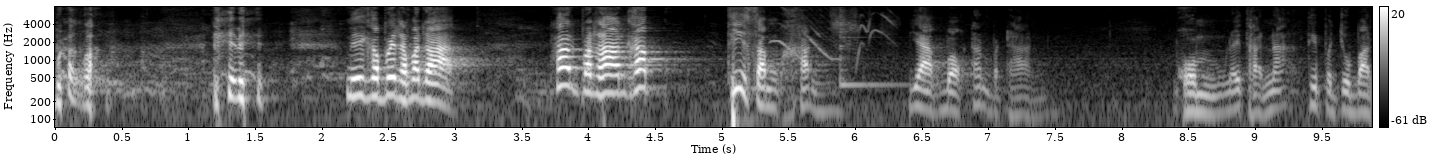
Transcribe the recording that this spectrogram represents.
เบื้องหลังนี่นี่นี่ก็เป็นธรรมดา ท่านประธานครับที่สำคัญอยากบอกท่านประธาน ผมในฐานะที่ปัจจุบัน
